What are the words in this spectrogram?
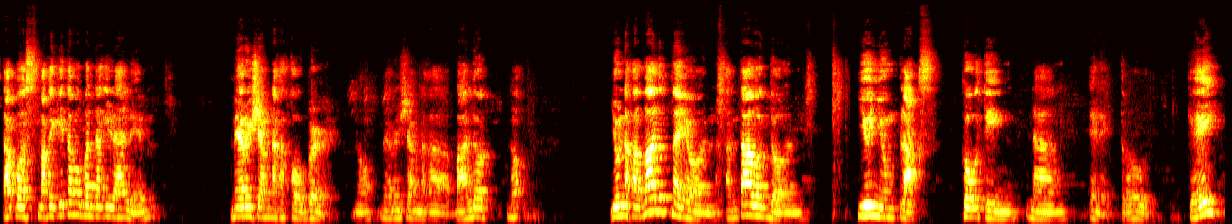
Tapos makikita mo bandang ilalim, meron siyang naka-cover, no? Meron siyang nakabalot, no? Yung nakabalot na yon, ang tawag doon, yun yung flux coating ng electrode. Okay?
